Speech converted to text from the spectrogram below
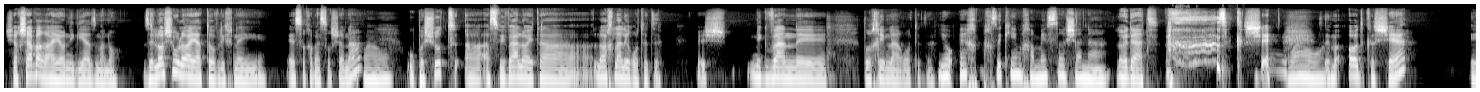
שעכשיו הרעיון הגיע זמנו. זה לא שהוא לא היה טוב לפני 10-15 שנה, וואו. הוא פשוט, הסביבה לא הייתה, לא יכלה לראות את זה. יש מגוון אה, דרכים להראות את זה. יואו, איך מחזיקים 15 שנה? לא יודעת. זה קשה. וואו. זה מאוד קשה. אה,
